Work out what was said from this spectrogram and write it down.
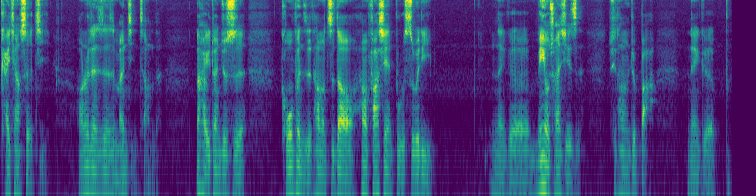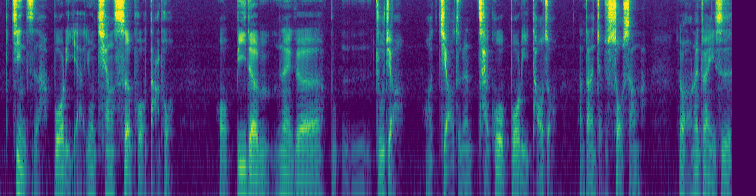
开枪射击，哦，那段真的是蛮紧张的。那还有一段就是恐怖分子他们知道，他们发现布鲁斯威利那个没有穿鞋子，所以他们就把那个镜子啊、玻璃啊用枪射破、打破，哦，逼得那个嗯主角哦脚只能踩过玻璃逃走，那当然脚就受伤嘛。哦，那段也是。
